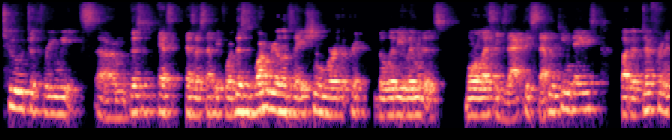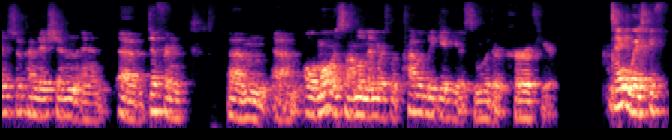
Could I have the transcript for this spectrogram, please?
two to three weeks. Um, this is, as, as I said before, this is one realization where the predictability limit is more or less exactly 17 days, but a different initial condition and uh, different um, um, or more ensemble members would probably give you a smoother curve here. Anyways, if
